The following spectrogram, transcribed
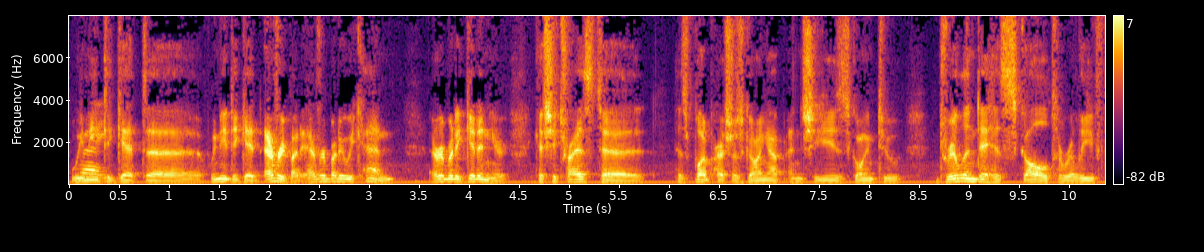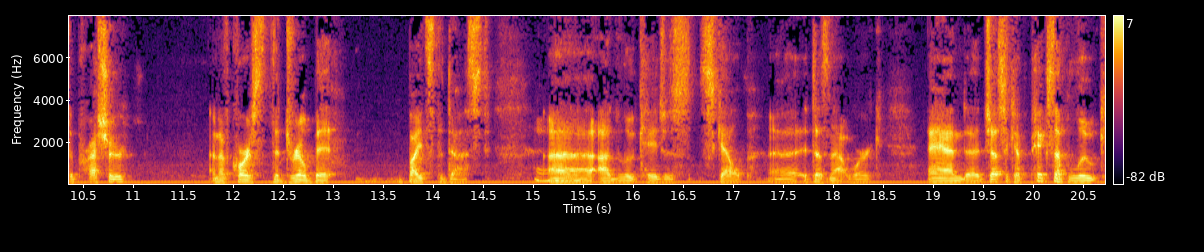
We Right. need to get uh, we need to get everybody, everybody we can, everybody get in here because she tries to. His blood pressure is going up, and she's going to drill into his skull to relieve the pressure. And of course, the drill bit bites the dust uh, on Luke Cage's scalp. Uh, it does not work, and uh, Jessica picks up Luke.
